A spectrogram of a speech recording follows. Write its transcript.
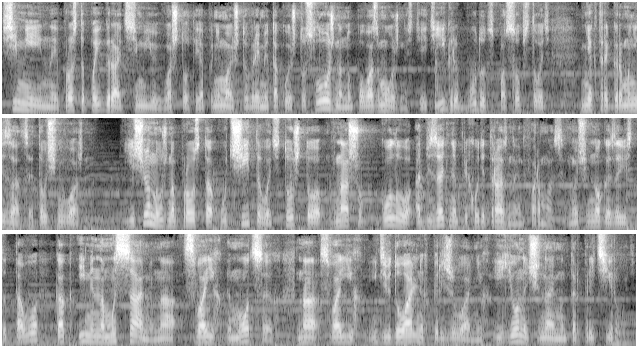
семейные, просто поиграть с семьей во что-то. Я понимаю, что время такое, что сложно, но по возможности эти игры будут способствовать некоторой гармонизации. Это очень важно. Еще нужно просто учитывать то, что в нашу голову обязательно приходит разная информация. Но очень многое зависит от того, как именно мы сами на своих эмоциях, на своих индивидуальных переживаниях ее начинаем интерпретировать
